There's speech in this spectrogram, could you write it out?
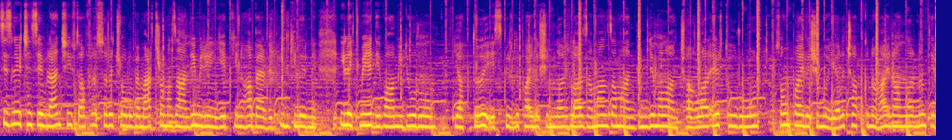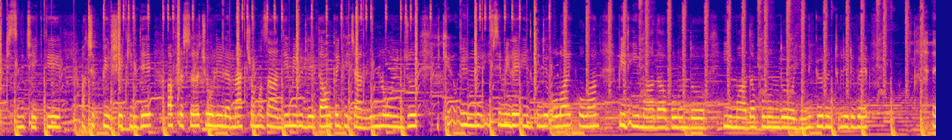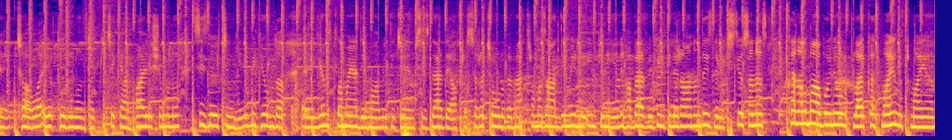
Sizler için sevilen çift Afra Saraçoğlu ve Mert Ramazan Demir'in yepyeni haber ve ilgilerini iletmeye devam ediyorum. Yaptığı esprili paylaşımlarla zaman zaman gündem olan Çağlar Ertuğrul'un son paylaşımı Yalı Çapkını hayranlarının tepkisini çekti. Açık bir şekilde Afra Saraçoğlu ile Mert Ramazan Demir ile dalga geçen ünlü oyuncu iki ünlü isim ile ilgili olay olan bir imada bulundu. İmada bulundu. Yeni görüntüleri ve e, Çağla Ertuğrul'un tepki çeken paylaşımını sizler için yeni videomda e, yanıtlamaya devam edeceğim. Sizler de Afra Saraçoğlu ve Mert Ramazan Demir'le ilgili yeni haber ve bilgileri anında izlemek istiyorsanız kanalıma abone olup like atmayı unutmayın.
